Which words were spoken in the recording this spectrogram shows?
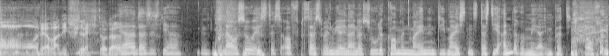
Oh, der war nicht schlecht, oder? Ja, das ist ja Genau so ist es oft, dass wenn wir in einer Schule kommen, meinen die meistens, dass die andere mehr Empathie brauchen.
